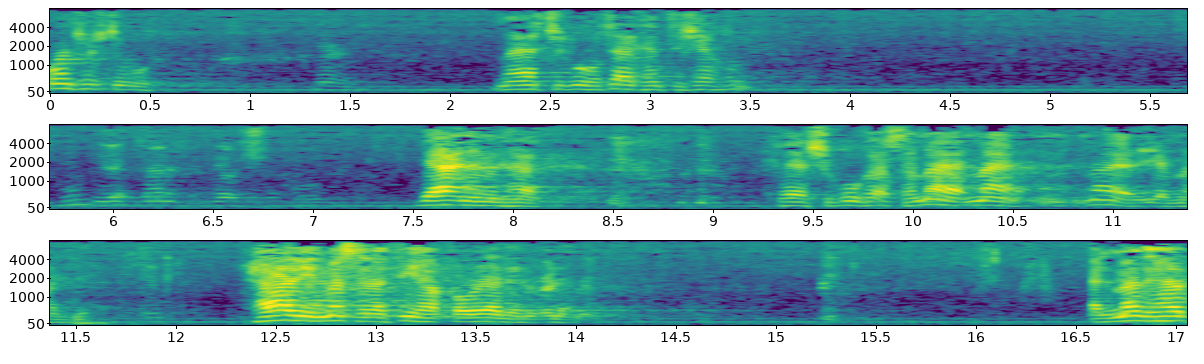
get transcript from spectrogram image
وين تشتبوه؟ ما يسجدوه تاركا التشهد؟ دعنا من هذا فالشكوك أصلا ما ما ما يعمل به هذه المسألة فيها قولان للعلماء. المذهب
